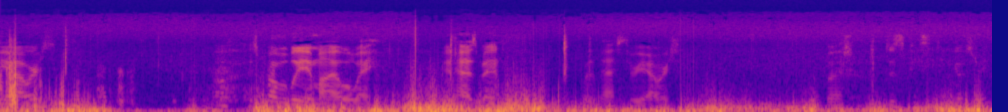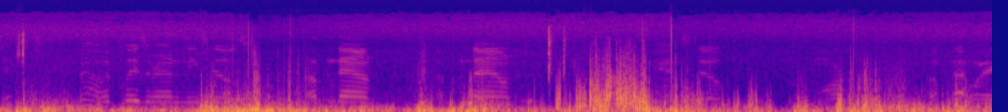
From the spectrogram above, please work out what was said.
three hours. Oh, it's probably a mile away. It has been for the past three hours. But does PCT go straight there? No, it plays around in these hills, up and down, up and down, and still more up that way.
